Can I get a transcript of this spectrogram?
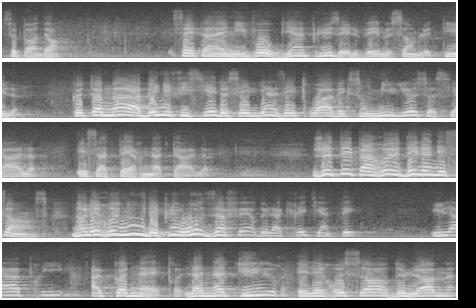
Cependant, c'est à un niveau bien plus élevé, me semble-t-il, que Thomas a bénéficié de ses liens étroits avec son milieu social et sa terre natale. Jeté par eux dès la naissance dans les remous des plus hautes affaires de la chrétienté, il a appris à connaître la nature et les ressorts de l'homme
